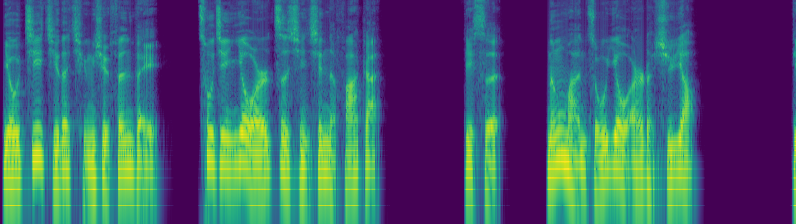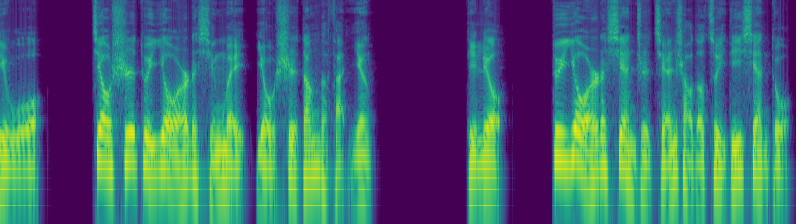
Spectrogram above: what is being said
有积极的情绪氛围，促进幼儿自信心的发展；第四，能满足幼儿的需要；第五，教师对幼儿的行为有适当的反应；第六，对幼儿的限制减少到最低限度。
